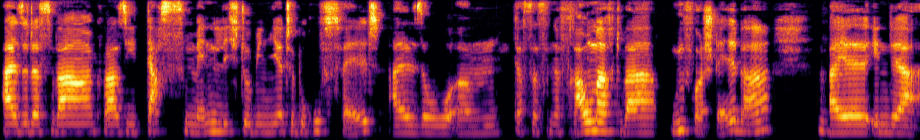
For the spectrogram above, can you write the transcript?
Also das war quasi das männlich dominierte Berufsfeld. Also ähm, dass das eine Frau macht, war unvorstellbar, weil in der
